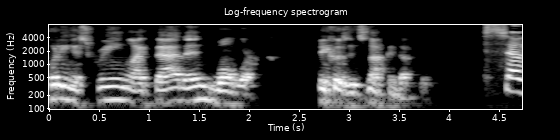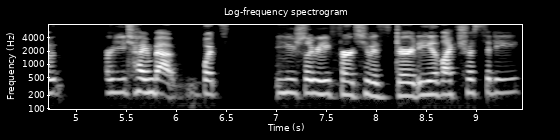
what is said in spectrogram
putting a screen like that in won't work because it's not conductive. So are you talking about what's usually referred to as dirty electricity?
